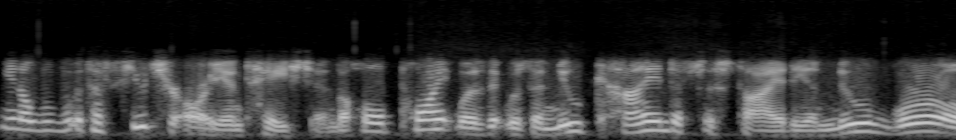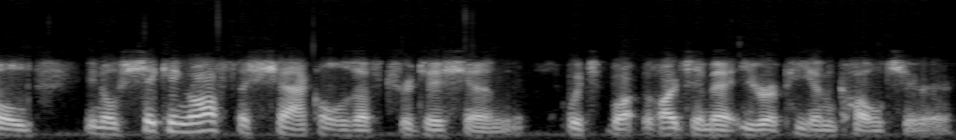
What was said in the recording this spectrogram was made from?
you know, with a future orientation. The whole point was it was a new kind of society, a new world, you know, shaking off the shackles of tradition, which largely meant European culture.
